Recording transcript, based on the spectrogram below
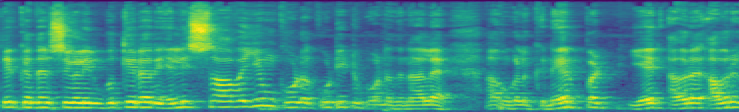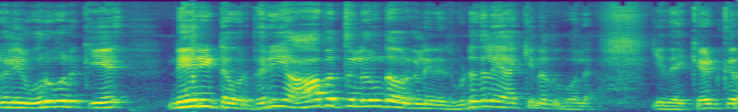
தீர்க்கதரிசிகளின் புத்திரர் எலிசாவையும் கூட கூட்டிட்டு போனதுனால அவங்களுக்கு நேர்பட் ஏ அவர் அவர்களில் ஒருவனுக்கு ஏ நேரிட்ட ஒரு பெரிய ஆபத்திலிருந்து அவர்களை விடுதலை ஆக்கினது போல இதை கேட்கிற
